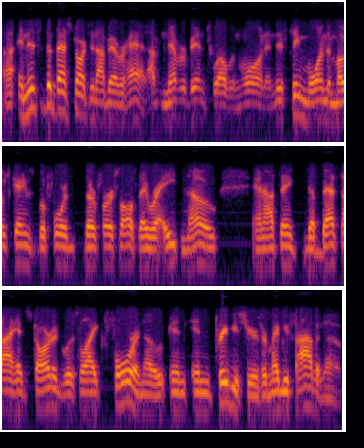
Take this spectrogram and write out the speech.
Uh, and this is the best start that I've ever had. I've never been 12 and 1 and this team won the most games before their first loss. They were 8 and 0 and I think the best I had started was like 4 and 0 in in previous years or maybe 5 and 0.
